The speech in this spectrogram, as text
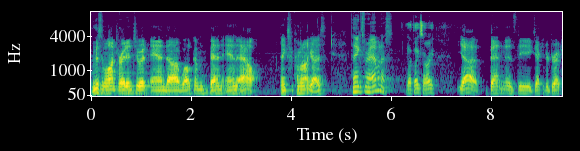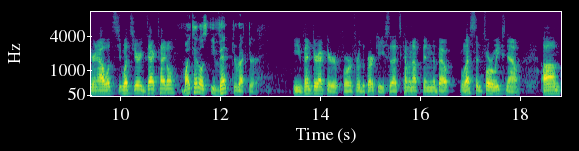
I'm just going to launch right into it and uh, welcome Ben and Al. Thanks for coming on, guys. Thanks for having us. Yeah, thanks, Ari. Yeah, Ben is the executive director, and Al, what's what's your exact title? My title is event director event director for, for the Birkie. So that's coming up in about less than four weeks now. Um,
